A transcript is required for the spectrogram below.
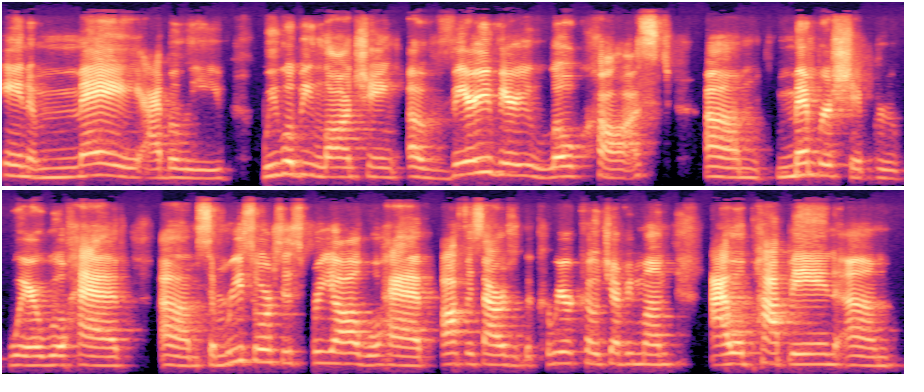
in May, I believe, we will be launching a very, very low cost um, membership group where we'll have um, some resources for y'all. We'll have office hours with the career coach every month. I will pop in um,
